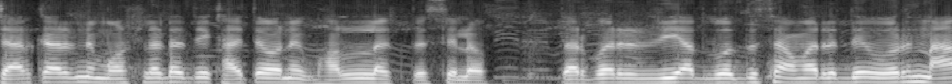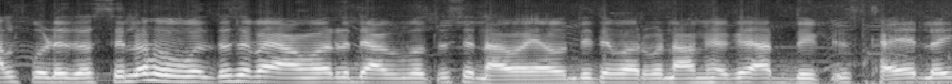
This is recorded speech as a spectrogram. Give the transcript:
যার কারণে মশলাটা দিয়ে খাইতে অনেক ভালো লাগতেছিল। তারপরে রিয়াদ বলতেছে, আমার দিয়ে ওর নাল পড়ে যাচ্ছিল। ও বলতেছে, ভাই, আমার দিয়ে আমি বলতেছে, না ভাই, এখন দিতে পারব না। আমি আগে আর দুই পিস খাইয়ে লই,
